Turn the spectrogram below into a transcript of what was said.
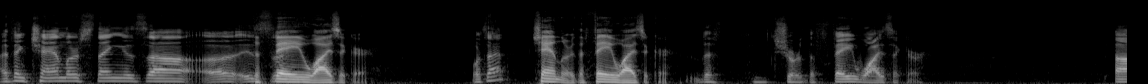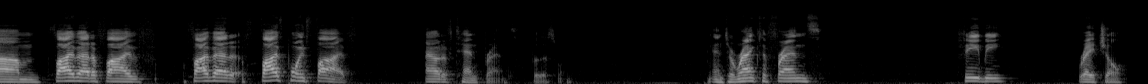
I think Chandler's thing is uh, uh is The uh, Faye Weisiger. what's that? Chandler, the Faye Weisiger. the sure the Faye Weisiger. Um, five out of five, five out of five point five out of ten friends for this one. And to rank the friends: Phoebe, Rachel,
